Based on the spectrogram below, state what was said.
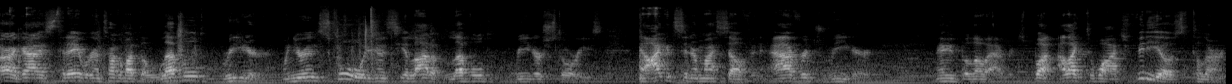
Alright guys, today we're going to talk about the leveled reader. When you're in school, you're going to see a lot of leveled reader stories. Now I consider myself an average reader, maybe below average, but I like to watch videos to learn.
